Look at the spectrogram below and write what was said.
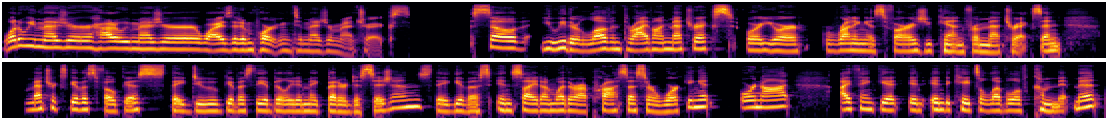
What do we measure? How do we measure? Why is it important to measure metrics? So, you either love and thrive on metrics or you're running as far as you can from metrics. And metrics give us focus. They do give us the ability to make better decisions. They give us insight on whether our process are working it or not. I think it, it indicates a level of commitment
